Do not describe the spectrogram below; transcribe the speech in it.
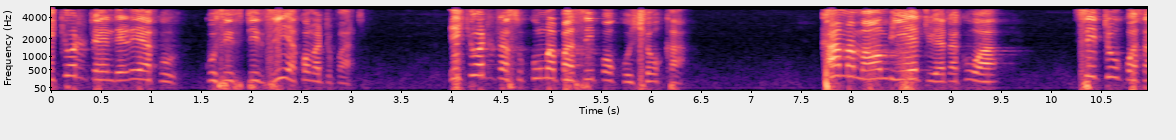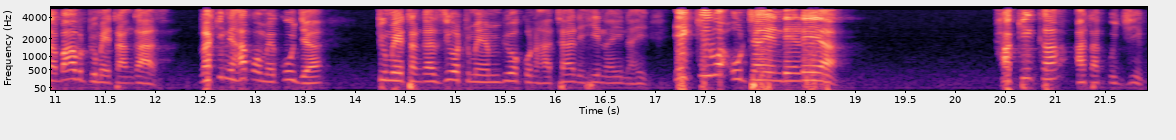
ikiwa tutaendelea kusistizia kwamba tupate. Ikiwa tutasukuma pasipo kuchoka. Kama maombi yetu yatakuwa si tu kwa sababu tumetangaza lakini hapa umekuja tumetangaziwa tumeambiwa kuna hatari hii na hii na hii. Ikiwa utaendelea hakika atakujibu.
